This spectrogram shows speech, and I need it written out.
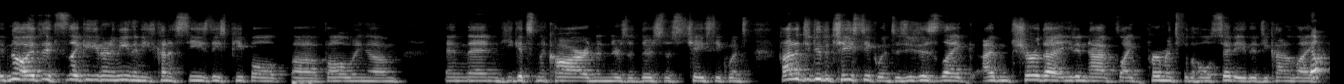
No, it, it's like you know what I mean. And he kind of sees these people uh, following him, and then he gets in the car, and then there's a there's this chase sequence. How did you do the chase sequences? You just like I'm sure that you didn't have like permits for the whole city. Did you kind of like? Nope.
